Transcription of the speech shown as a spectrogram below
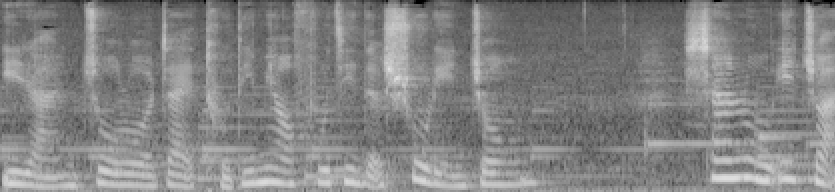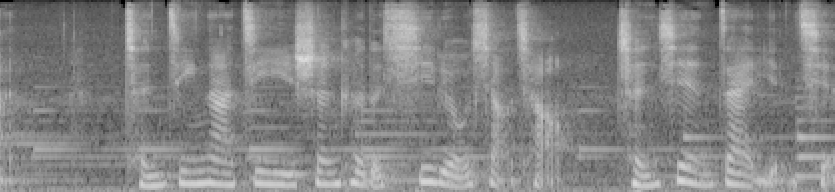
依然坐落在土地庙附近的树林中。山路一转，曾经那记忆深刻的溪流小桥。呈现在眼前。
